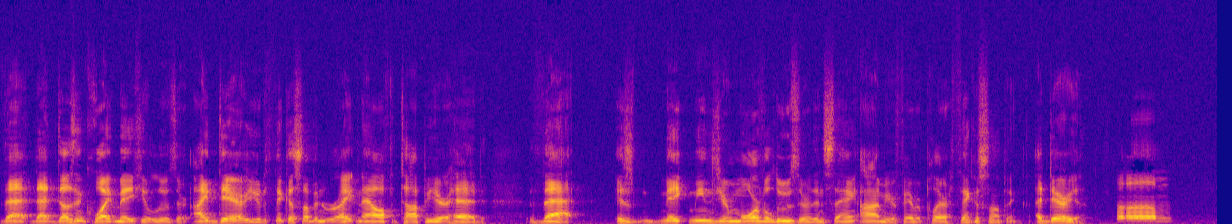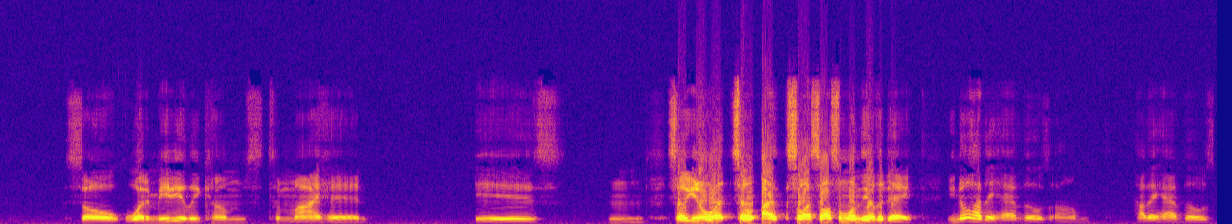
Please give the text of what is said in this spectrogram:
that that doesn't quite make you a loser. I dare you to think of something right now off the top of your head that is make means you're more of a loser than saying I'm your favorite player. Think of something. I dare you. Um. So what immediately comes to my head is, hmm. So you know what? So I so I saw someone the other day. You know how they have those um, how they have those.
